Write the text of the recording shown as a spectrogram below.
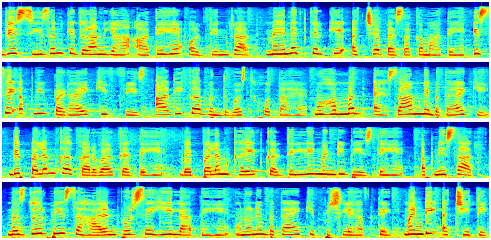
वे सीज़न के दौरान यहाँ आते हैं और दिन रात मेहनत करके अच्छा पैसा कमाते हैं। इससे अपनी पढ़ाई की फ़ीस आदि का बंदोबस्त होता है। मोहम्मद एहसान ने बताया कि वे पलम का कारोबार करते हैं। वे पलम खरीद कर दिल्ली मंडी भेजते हैं। अपने साथ मजदूर भी सहारनपुर से ही लाते हैं। उन्होंने बताया कि पिछले हफ़्ते मंडी अच्छी थी।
